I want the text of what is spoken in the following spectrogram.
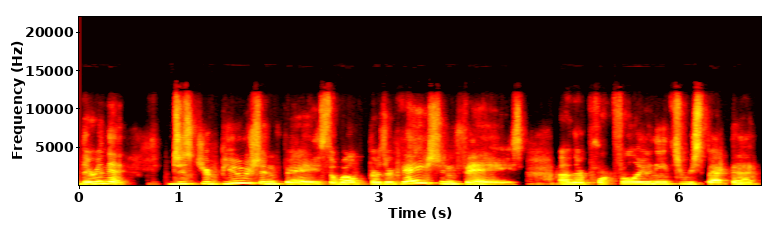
they're in that distribution phase, the wealth preservation phase. Uh, their portfolio needs to respect that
